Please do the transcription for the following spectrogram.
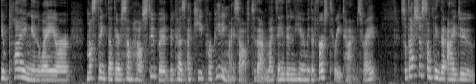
implying in a way or must think that they're somehow stupid because I keep repeating myself to them, like they didn't hear me the first three times, right? So that's just something that I do.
